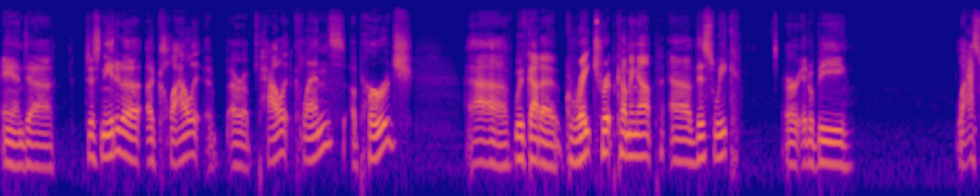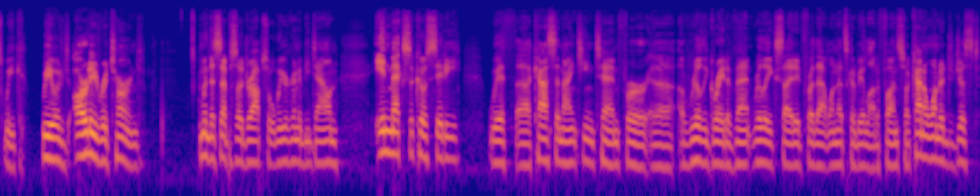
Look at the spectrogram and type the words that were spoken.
And uh, just needed a, a cloud or a palate cleanse, a purge. Uh, we've got a great trip coming up uh, this week, or it'll be last week. We had already returned when this episode drops, but we are going to be down in Mexico City with uh, Casa 1910 for uh, a really great event. Really excited for that one. That's going to be a lot of fun. So I kind of wanted to just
